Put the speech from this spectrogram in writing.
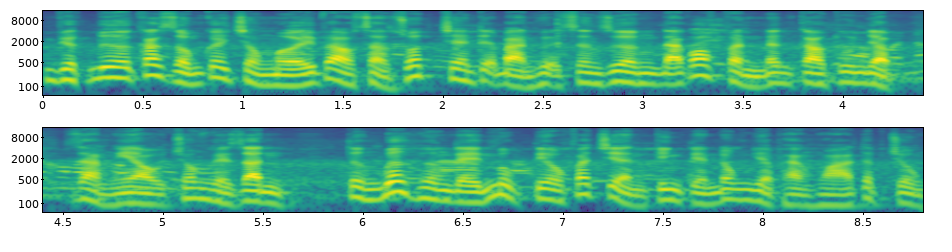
Việc đưa các giống cây trồng mới vào sản xuất trên địa bàn huyện Sơn Dương đã góp phần nâng cao thu nhập, giảm nghèo cho người dân, từng bước hướng đến mục tiêu phát triển kinh tế nông nghiệp hàng hóa tập trung.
